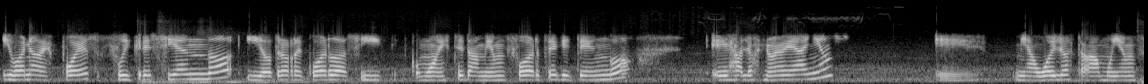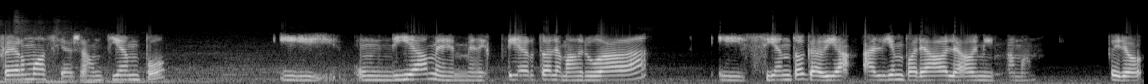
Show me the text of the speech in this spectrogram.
Y bueno, después fui creciendo y otro recuerdo así como este también fuerte que tengo es a los nueve años. eh, mi abuelo estaba muy enfermo hacía ya un tiempo y un día me, me despierto a la madrugada y siento que había alguien parado al lado de mi cama. Pero,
